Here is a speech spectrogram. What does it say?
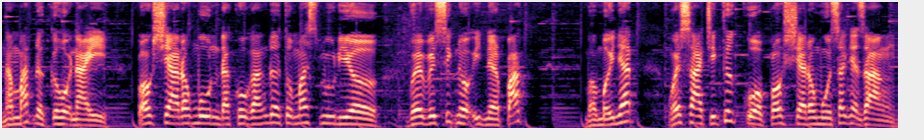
Nắm bắt được cơ hội này, Borussia Dortmund đã cố gắng đưa Thomas Müller về với Signal Iduna Park. Và mới nhất, website chính thức của Borussia Dortmund xác nhận rằng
